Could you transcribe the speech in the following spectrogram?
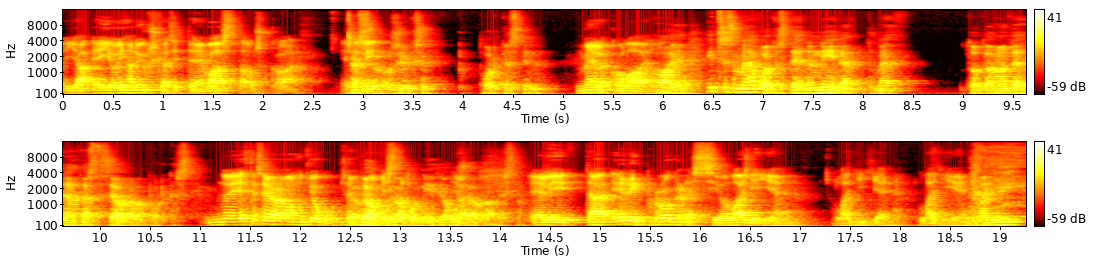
ja ei ole ihan yksikäsitteinen vastauskaan. Tässä Eli... on yksi podcastin melko lailla. Ai. Itse asiassa mehän voitaisiin tehdä niin, että me tota, no, tehdään tästä seuraava podcast. No ei ehkä seuraava, mutta joku seuraavista. Joku, joku, niin, joku seuraavista. Eli tämä eri progressiolajien lajien, lajien, Laji,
